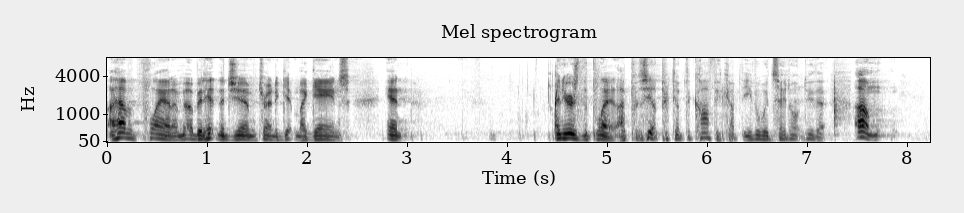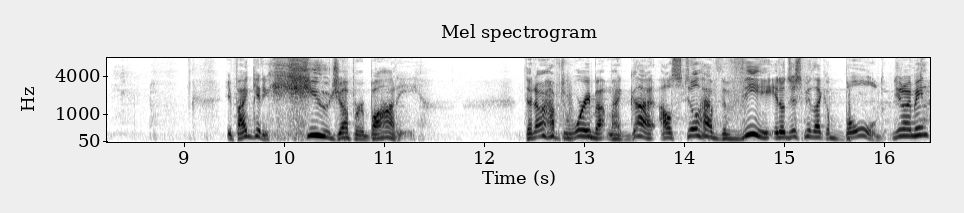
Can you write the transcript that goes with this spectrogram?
I have a plan. i have been hitting the gym trying to get my gains. And, and here's the plan. I, see, I picked up the coffee cup. Eva would say, don't do that. Um, if I get a huge upper body, then I don't have to worry about my gut. I'll still have the V. It'll just be like a bold. You know what I mean?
